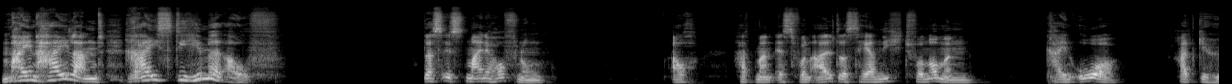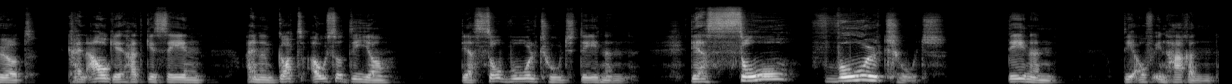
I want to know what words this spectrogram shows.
Mein Heiland reißt die Himmel auf. Das ist meine Hoffnung. Auch hat man es von alters her nicht vernommen. Kein Ohr hat gehört, kein Auge hat gesehen, einen Gott außer dir, der so wohltut denen, der so wohltut denen, die auf ihn harren.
